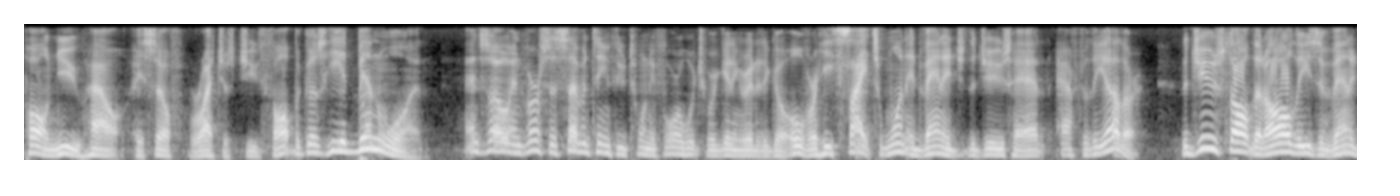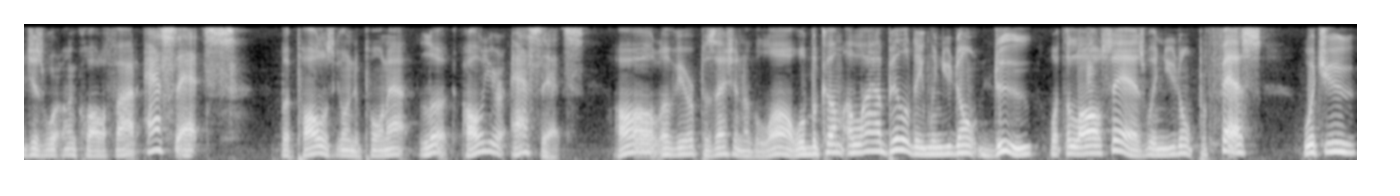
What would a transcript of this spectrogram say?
Paul knew how a self righteous Jew thought because he had been one. And so in verses 17 through 24, which we're getting ready to go over, he cites one advantage the Jews had after the other. The Jews thought that all these advantages were unqualified assets. But Paul is going to point out look, all your assets, all of your possession of the law will become a liability when you don't do what the law says, when you don't profess what you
